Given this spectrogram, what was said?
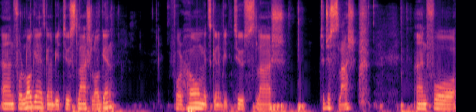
and for login it's going to be to slash login for home it's going to be to slash to just slash and for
